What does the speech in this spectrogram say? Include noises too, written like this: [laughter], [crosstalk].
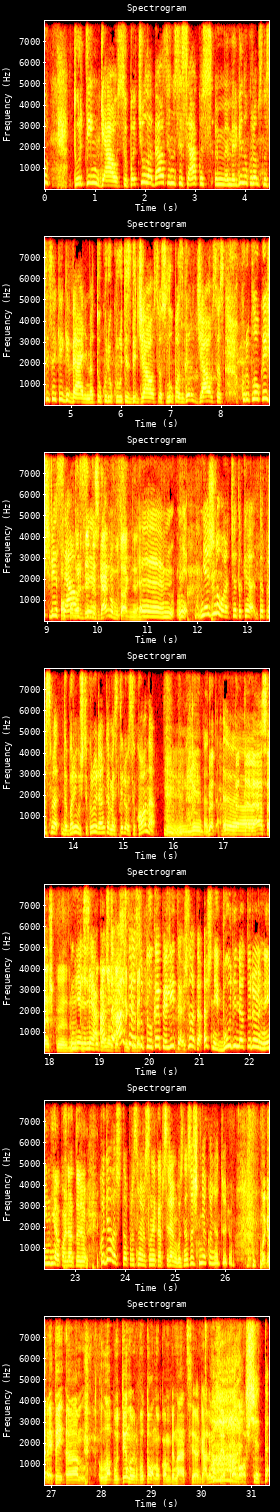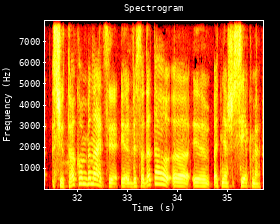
turtingiausių, pačių labiausiai nusisekus merginų, kuriuoms nusisekė gyvenime, tų, kurių krūtis didžiausios, lūpos gardžiausios, kurių plaukai šviesiausi. pavardėmis galima būtų Agnė? E, ne, nežinau, ar čia tokia, ta prasme, dabar jau iš tikrųjų renkame stiliaus ikoną. Mm, nu, bet, bet tavęs, aišku, Ne, ne, ne, aš, aš tai išrinkti, esu pilka pelytė. Žinote, aš nei būdį neturiu, nei nieko neturiu. Kodėl aš tą prasme visą laiką apsirengus? Nes aš nieko neturiu. Na gerai, tai um, labutinų ir vutonų kombinacija. Galima su jie pralošti. Šita, šita kombinacija ir visada tau uh, atneš sėkmę.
